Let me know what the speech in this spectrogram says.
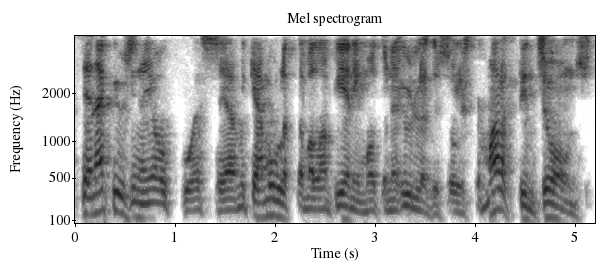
se näkyy siinä joukkueessa ja mikä mulle tavallaan pienimuotoinen yllätys oli sitten Martin Jones –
